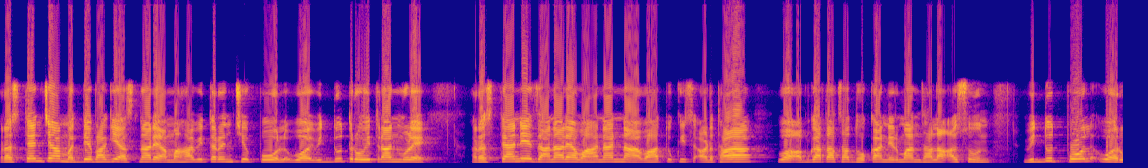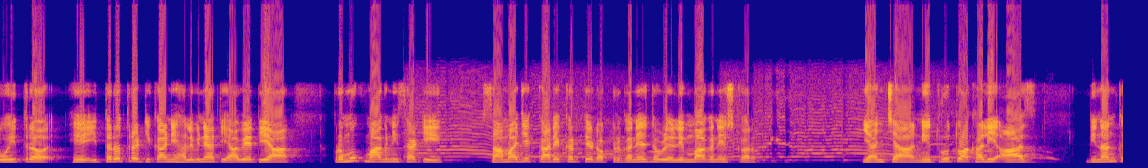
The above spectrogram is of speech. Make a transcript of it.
रस्त्यांच्या मध्यभागी असणाऱ्या महावितरणचे पोल व विद्युत रोहित्रांमुळे रस्त्याने जाणाऱ्या वाहनांना वाहतुकीस अडथळा व अपघाताचा धोका निर्माण झाला असून विद्युत पोल व रोहित्र हे इतरत्र ठिकाणी हलविण्यात यावेत या प्रमुख मागणीसाठी सामाजिक कार्यकर्ते डॉक्टर गणेश ढवळे लिंबा गणेशकर यांच्या नेतृत्वाखाली आज दिनांक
